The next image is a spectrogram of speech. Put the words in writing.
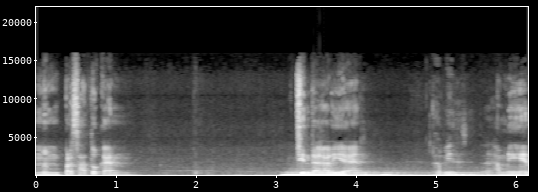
mempersatukan cinta kalian Amin. amin,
